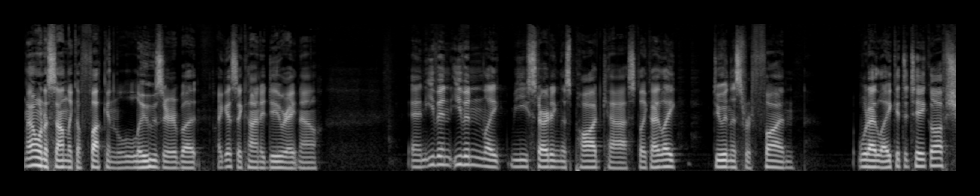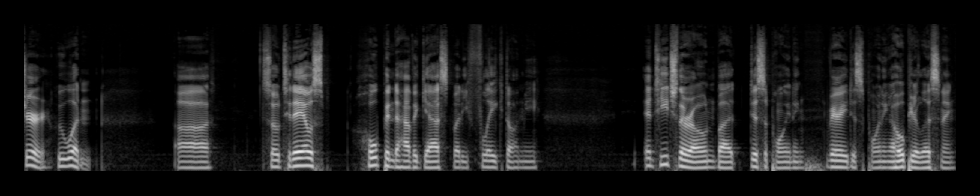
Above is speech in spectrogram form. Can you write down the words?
I don't want to sound like a fucking loser, but I guess I kind of do right now. And even even like me starting this podcast, like I like doing this for fun. Would I like it to take off? Sure, who wouldn't? Uh so today I was hoping to have a guest, but he flaked on me. And teach their own, but disappointing. Very disappointing. I hope you're listening.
